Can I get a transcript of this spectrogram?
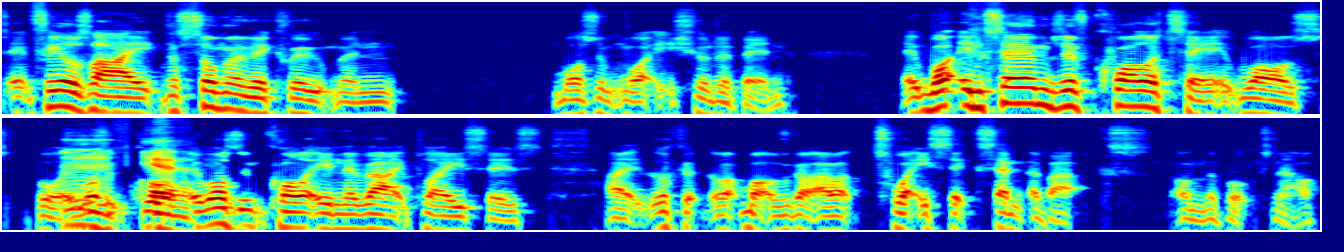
the it feels like the summer recruitment wasn't what it should have been. It what in terms of quality, it was, but it Mm, wasn't. Qual- yeah. It wasn't quality in the right places. Like look at what we've got. About twenty six centre backs on the books now.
